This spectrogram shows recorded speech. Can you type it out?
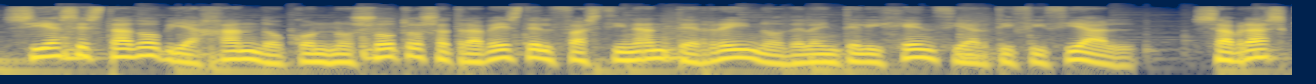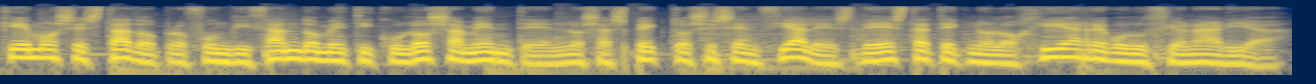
Si has estado viajando con nosotros a través del fascinante reino de la inteligencia artificial, sabrás que hemos estado profundizando meticulosamente en los aspectos esenciales de esta tecnología revolucionaria.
